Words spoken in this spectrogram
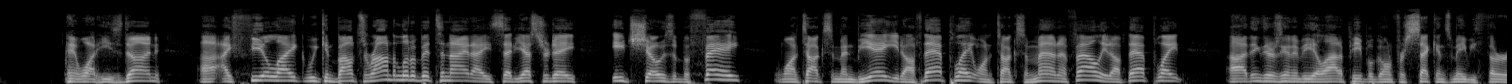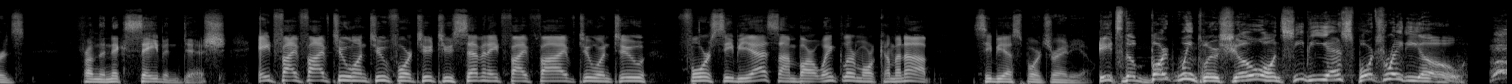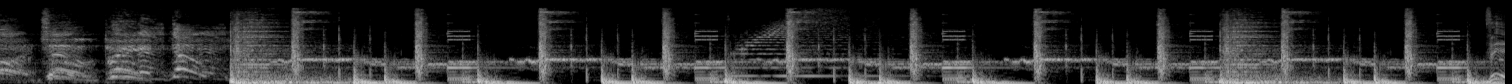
and what he's done, uh, I feel like we can bounce around a little bit tonight. I said yesterday, each show's a buffet. Want to talk some NBA, eat off that plate. Want to talk some NFL, eat off that plate. Uh, I think there's going to be a lot of people going for seconds, maybe thirds from the Nick Saban dish. 855 212 4227, 855 212 4CBS. I'm Bart Winkler. More coming up. CBS Sports Radio. It's the Bart Winkler Show on CBS Sports Radio. One, two, three, let's go!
